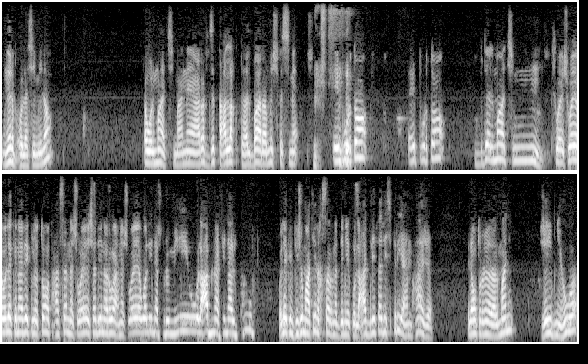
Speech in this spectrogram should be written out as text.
ونربحوا لاسي ميلان. أول ماتش معناها عرفت زدت علقت البارة مش في السماء. et pourtant et pourtant بدأ الماتش شوية شوية ولكن هذيك le temps تحسنا شوية شدينا رواحنا شوية ولينا premiers ولعبنا finale coupe ولكن في جمعتين خسرنا الدنيا كلها. عاد l'état d'esprit أهم حاجة. ال entraîneur الألماني جايبني هو.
